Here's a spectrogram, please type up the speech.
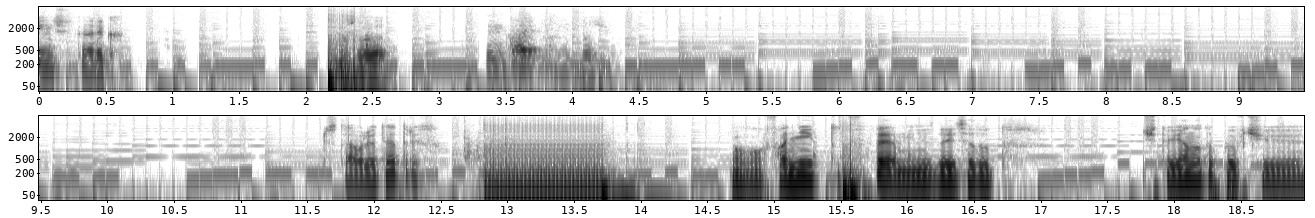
інший карик. Можливо. Тим кариком не хочу. Ставлю тетріс. Ого, фаніт тут все, мені здається, тут. Чи то я натопив, чи.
